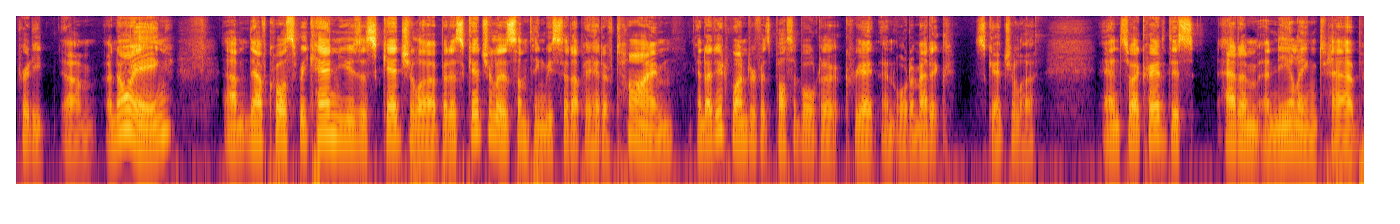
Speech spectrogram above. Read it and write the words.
pretty um, annoying. Um, now, of course, we can use a scheduler, but a scheduler is something we set up ahead of time. And I did wonder if it's possible to create an automatic scheduler. And so I created this Adam annealing tab,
